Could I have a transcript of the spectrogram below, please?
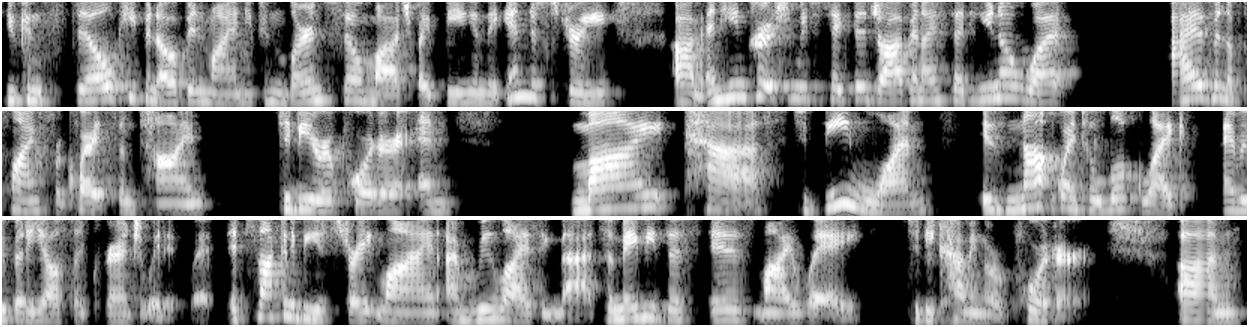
You can still keep an open mind. You can learn so much by being in the industry. Um, and he encouraged me to take the job. And I said, you know what? I have been applying for quite some time to be a reporter. And my path to being one is not going to look like everybody else I graduated with. It's not going to be a straight line. I'm realizing that. So maybe this is my way to becoming a reporter. Um,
